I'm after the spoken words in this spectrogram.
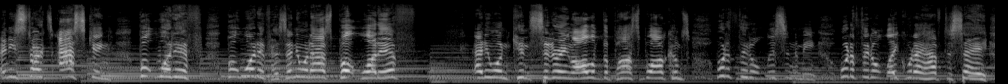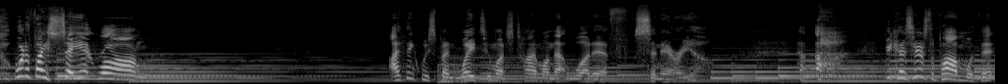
And he starts asking, But what if? But what if? Has anyone asked, But what if? Anyone considering all of the possible outcomes? What if they don't listen to me? What if they don't like what I have to say? What if I say it wrong? I think we spend way too much time on that what if scenario. Because here's the problem with it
